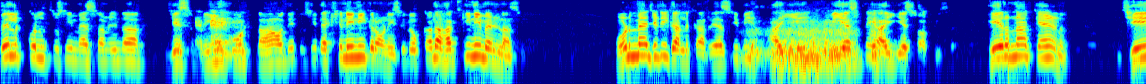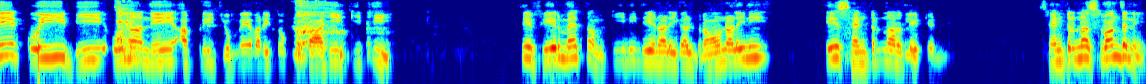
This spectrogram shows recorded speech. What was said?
ਬਿਲਕੁਲ ਤੁਸੀਂ ਮੈਂ ਸਮਝਦਾ ਜੇ ਸੁਪਰੀਮ ਕੋਰਟ ਨਾ ਉਹਦੀ ਤੁਸੀਂ ਇਲੈਕਸ਼ਨ ਹੀ ਨਹੀਂ ਕਰਾਉਣੀ ਸੀ, ਲੋਕਾਂ ਦਾ ਹੱਕ ਹੀ ਨਹੀਂ ਮਿਲਣਾ ਸੀ। ਹੁਣ ਮੈਂ ਜਿਹੜੀ ਗੱਲ ਕਰ ਰਿਹਾ ਸੀ ਵੀ ਆਈਏਪੀਐਸ ਤੇ ਆਈਐਸ ਆਫੀਸਰ, ਫੇਰ ਨਾ ਕਹਿਣ, ਜੇ ਕੋਈ ਵੀ ਉਹਨਾਂ ਨੇ ਆਪਣੀ ਜ਼ਿੰਮੇਵਾਰੀ ਤੋਂ ਕੁਤਾਹੀ ਕੀਤੀ ਤੇ ਫਿਰ ਮੈਂ ਧਮਕੀ ਨਹੀਂ ਦੇਣ ਵਾਲੀ ਗੱਲ, ਡਰਾਉਣ ਵਾਲੀ ਨਹੀਂ, ਇਹ ਸੈਂਟਰ ਨਾਲ ਰਿਲੇਟਡ ਨੇ। ਸੈਂਟਰ ਨਾਲ ਸੰਬੰਧ ਨੇ।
